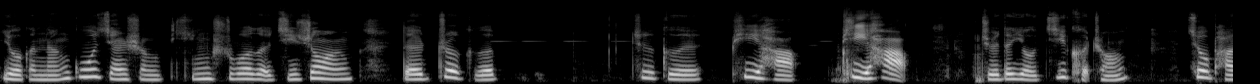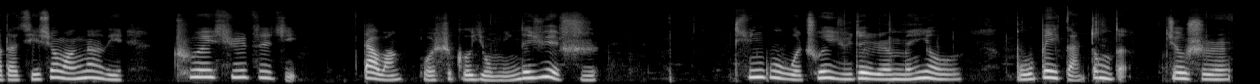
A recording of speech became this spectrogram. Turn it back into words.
有个南郭先生听说了齐宣王的这个。这个癖好，癖好，觉得有机可乘，就跑到齐宣王那里吹嘘自己：“大王，我是个有名的乐师，听过我吹竽的人没有不被感动的，就是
